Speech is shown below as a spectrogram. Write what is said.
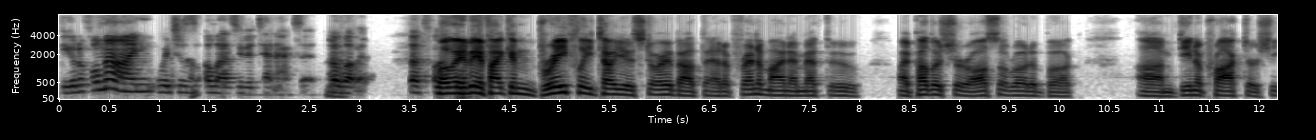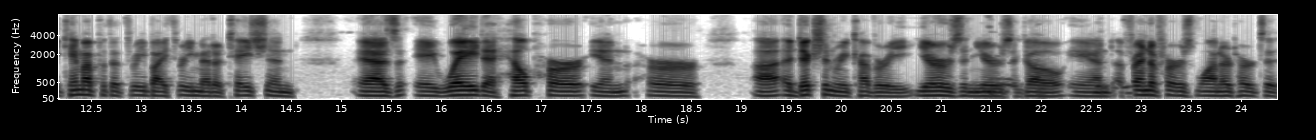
beautiful nine, which is allows you to 10x it. Yeah. I love it. That's fun. Well, if, if I can briefly tell you a story about that, a friend of mine I met through my publisher also wrote a book, um, Dina Proctor. She came up with a three by three meditation as a way to help her in her uh, addiction recovery years and years Mm. ago, and a Mhm. friend of hers wanted her to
